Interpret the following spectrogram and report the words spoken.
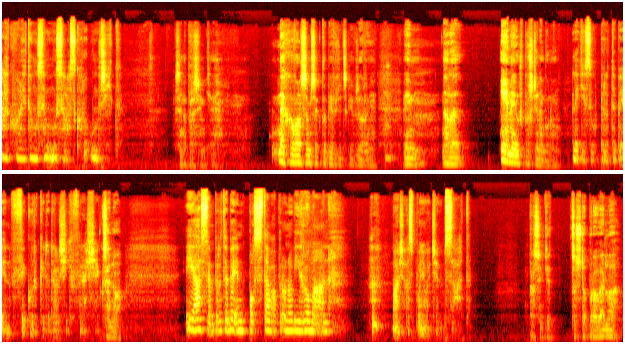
Ale kvůli tomu jsem musela skoro umřít. Kseno, prosím tě. Nechoval jsem se k tobě vždycky vzorně. Vím, ale jiný už prostě nebudu. Lidi jsou pro tebe jen figurky do dalších frašek. Kseno, Já jsem pro tebe jen postava pro nový román. Hm, máš aspoň o čem psát. prosím tě, co jsi to provedla?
